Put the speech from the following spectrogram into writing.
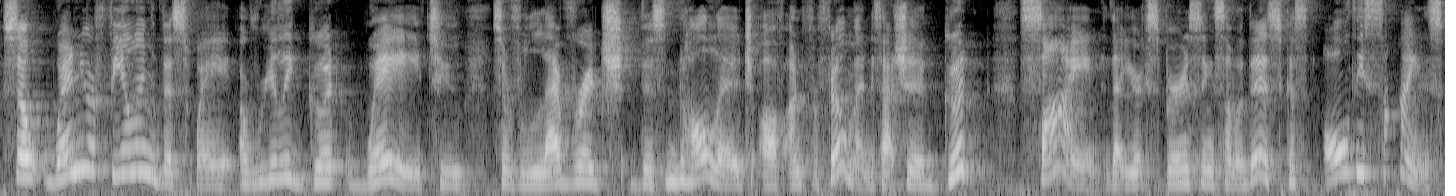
So when you're feeling this way, a really good way to sort of leverage this knowledge of unfulfillment is actually a good sign that you're experiencing some of this because all these signs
